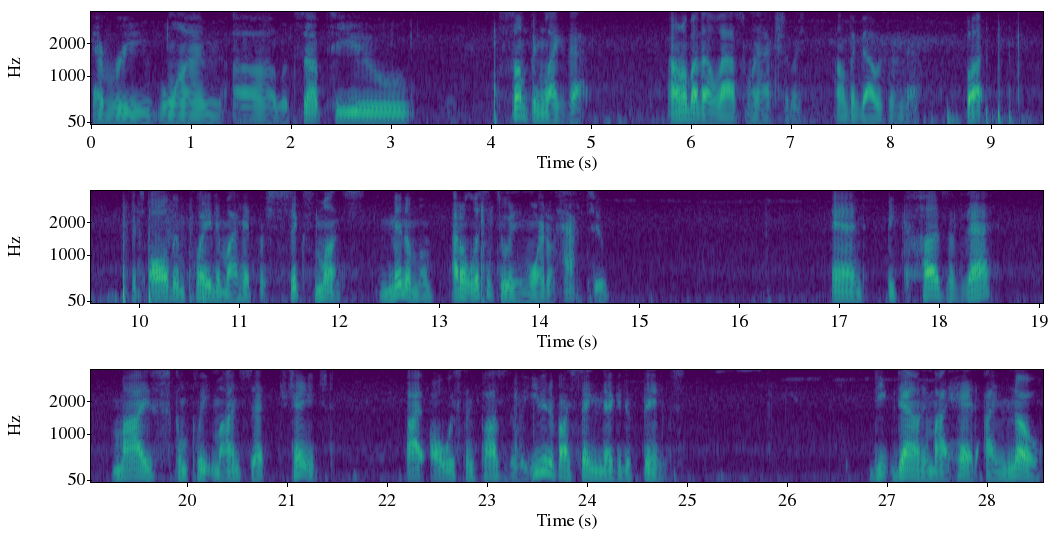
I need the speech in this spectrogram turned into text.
Everyone uh, looks up to you. Something like that. I don't know about that last one, actually. I don't think that was in there. But it's all been played in my head for six months minimum. I don't listen to it anymore. I don't have to. And because of that, my complete mindset changed. I always think positively, even if I say negative things. Deep down in my head, I know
